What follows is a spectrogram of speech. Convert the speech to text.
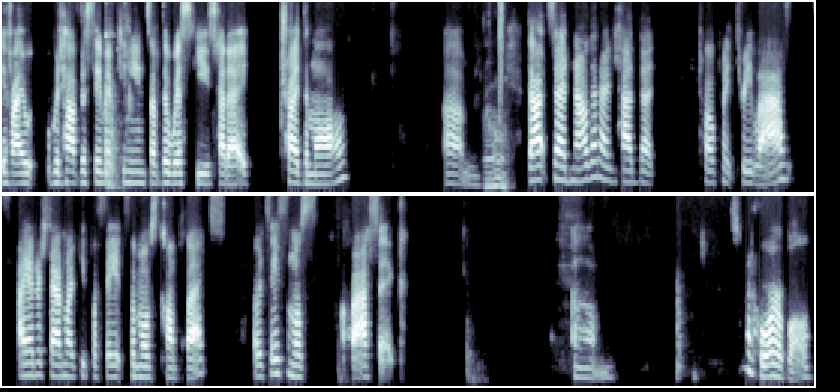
if I would have the same opinions of the whiskeys had I tried them all. Um, oh. That said, now that I've had that 12.3 last, I understand why people say it's the most complex. I would say it's the most classic um, it's not horrible.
